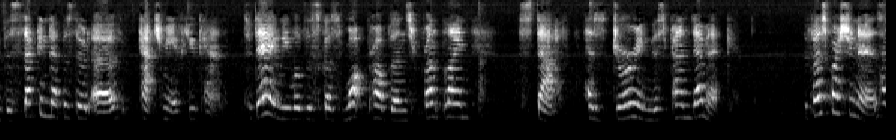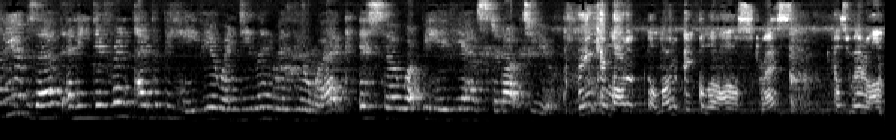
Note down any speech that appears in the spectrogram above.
with the second episode of Catch Me If You Can. Today we will discuss what problems frontline staff has during this pandemic. The first question is Have you observed any different type of behavior when dealing with your work? If so, what behavior has stood out to you? I think a lot of a lot of people are stressed because we're on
